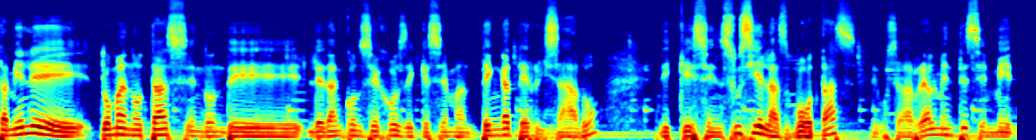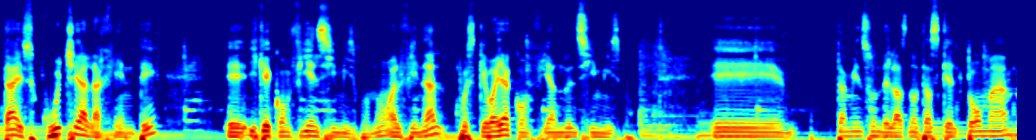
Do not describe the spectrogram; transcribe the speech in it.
también le toma notas en donde le dan consejos de que se mantenga aterrizado, de que se ensucie las botas, o sea, realmente se meta, escuche a la gente eh, y que confíe en sí mismo, ¿no? Al final, pues que vaya confiando en sí mismo. Eh, también son de las notas que él toma,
